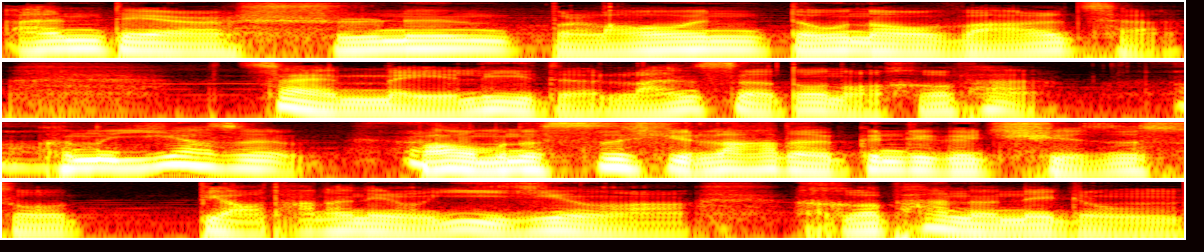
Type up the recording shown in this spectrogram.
，an der schönen blauen Donauwalze，在美丽的蓝色多瑙河畔，可能一下子把我们的思绪拉的跟这个曲子所表达的那种意境啊，河畔的那种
